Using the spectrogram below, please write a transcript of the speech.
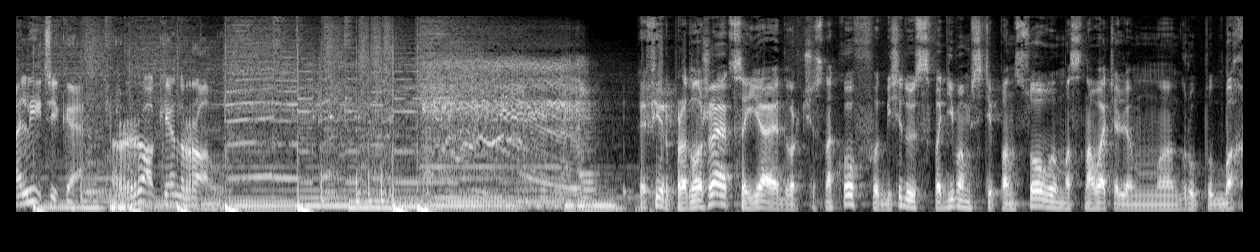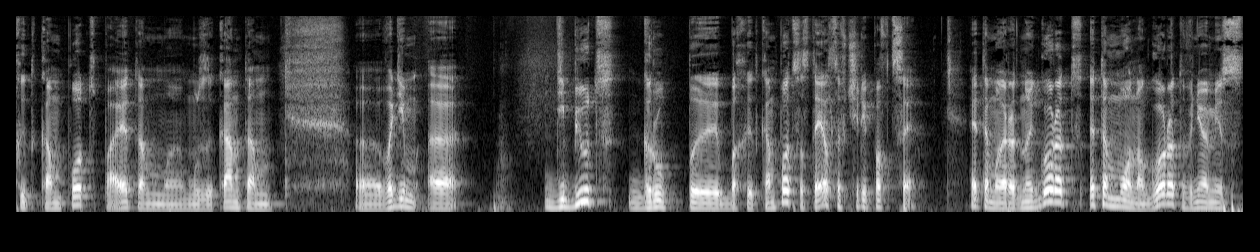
Политика, рок-н-ролл. Эфир продолжается. Я, Эдвард Чесноков, беседую с Вадимом Степанцовым, основателем группы «Бахыт Компот», поэтом, музыкантом. Э, Вадим, э, дебют группы «Бахыт Компот» состоялся в Череповце. Это мой родной город, это моногород, в нем из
